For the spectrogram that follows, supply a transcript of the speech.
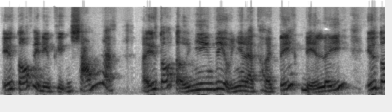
yếu tố về điều kiện sống nè à, yếu tố tự nhiên ví dụ như là thời tiết địa lý yếu tố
